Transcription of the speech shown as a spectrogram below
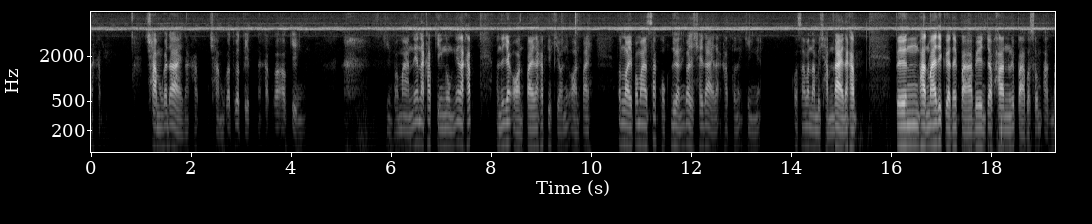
นะครับชำก็ได้นะครับชำก็ตัวติดนะครับ ก็เอากิ่ง กิ่งประมาณเนี้ยนะครับ กิ่งหนุ่มเนี่ยนะครับ อันนี้ยังอ่อนไปนะครับเขียวๆนี่อ่อนไปต้นลอยประมาณสักหกเดือนก็จะใช้ได้แล้วครับตัวนี้กิ่งเนี้ยก็สามารถนำไปชำได้นะครับ เป็นพันธุ์ไม้ที่เกิดในป่าเบญจพรรณหรือป่าผสมผักใบ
